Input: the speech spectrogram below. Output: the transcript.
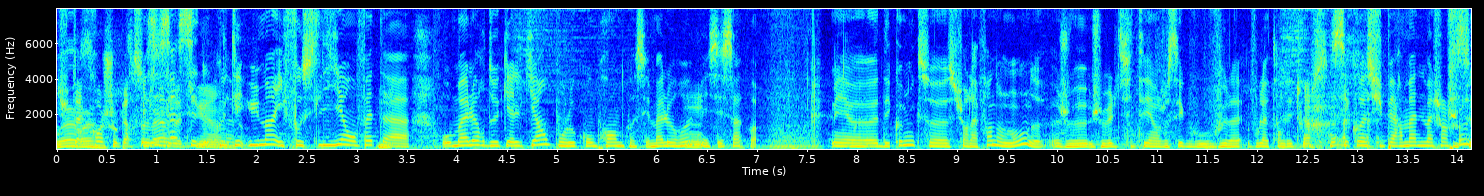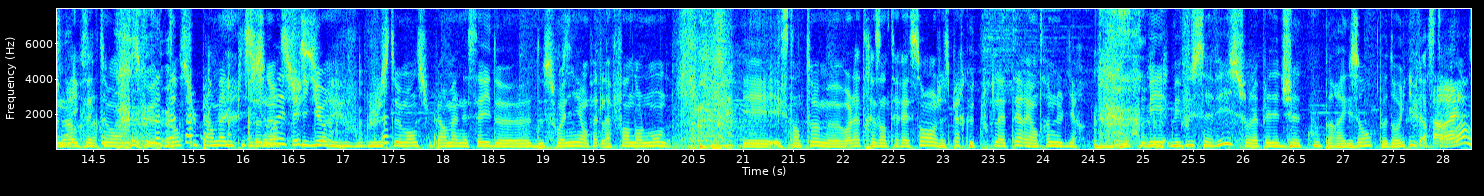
Tu t'accroches au personnage. c'est ça, c'est le côté humain. Il faut se lier en fait à- au malheur de quelqu'un pour le comprendre. quoi. C'est malheureux, Mm. mais c'est ça quoi. Mais euh, des comics euh, sur la fin dans le monde, je, je vais le citer, hein, je sais que vous, vous, la- vous l'attendez tous. C'est quoi Superman machin chose Exactement, parce que dans Superman Peace figurez-vous que justement Superman essaye de, de soigner en fait la fin dans le monde. Et, et c'est un tome euh, voilà très intéressant. J'espère que toute la Terre est en train de le lire. mais, mais vous savez, sur la planète Jakku par exemple, dans l'univers Star Wars,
